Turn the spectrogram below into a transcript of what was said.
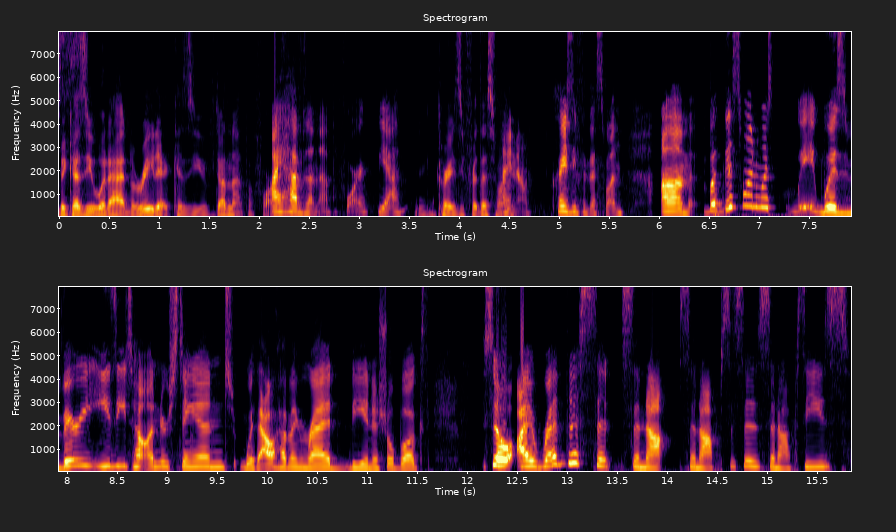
because you would have had to read it because you've done that before. I have done that before. Yeah, Crazy for this one. I know. Crazy for this one. Um, but this one was it was very easy to understand without having read the initial books. So I read the syn- synop- synopsises, synopses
